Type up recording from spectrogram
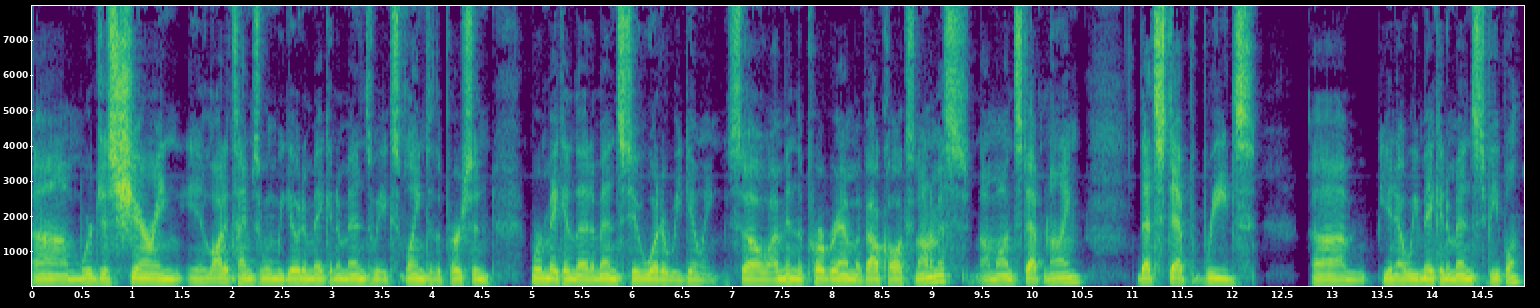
Um, we're just sharing. A lot of times when we go to make an amends, we explain to the person we're making that amends to what are we doing. So I'm in the program of Alcoholics Anonymous. I'm on step nine. That step reads, um, you know, we make an amends to people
